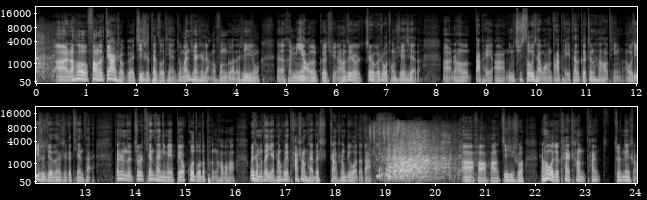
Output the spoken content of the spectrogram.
啊，然后放了第二首歌，即使在昨天，就完全是两个风格的，是一种呃很民谣的歌曲。然后这首这首歌是我同学写的，啊，然后大培啊，你们去搜一下王大培，他的歌真的很好听啊，我就一直觉得他是个天才。但是呢，就是天才你们也不要过多的捧，好不好？为什么在演唱会他上台的掌声比我的大？啊，好好继续说，然后我就开始唱他。就是那首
